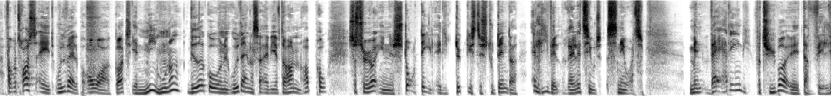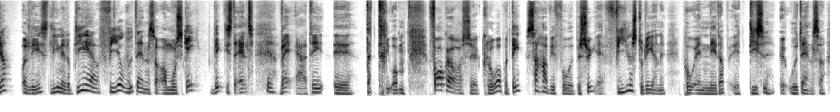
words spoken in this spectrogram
For på trods af et udvalg på over godt ja, 900 videregående uddannelser, er vi efterhånden op på, så søger en øh, stor del af de dygtigste studenter alligevel relativt snævert. Men hvad er det egentlig for typer, øh, der vælger at læse lige netop de her fire uddannelser, og måske vigtigst af alt, Ja. hvad er det, der driver dem? For at gøre os klogere på det, så har vi fået besøg af fire studerende på netop disse uddannelser.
